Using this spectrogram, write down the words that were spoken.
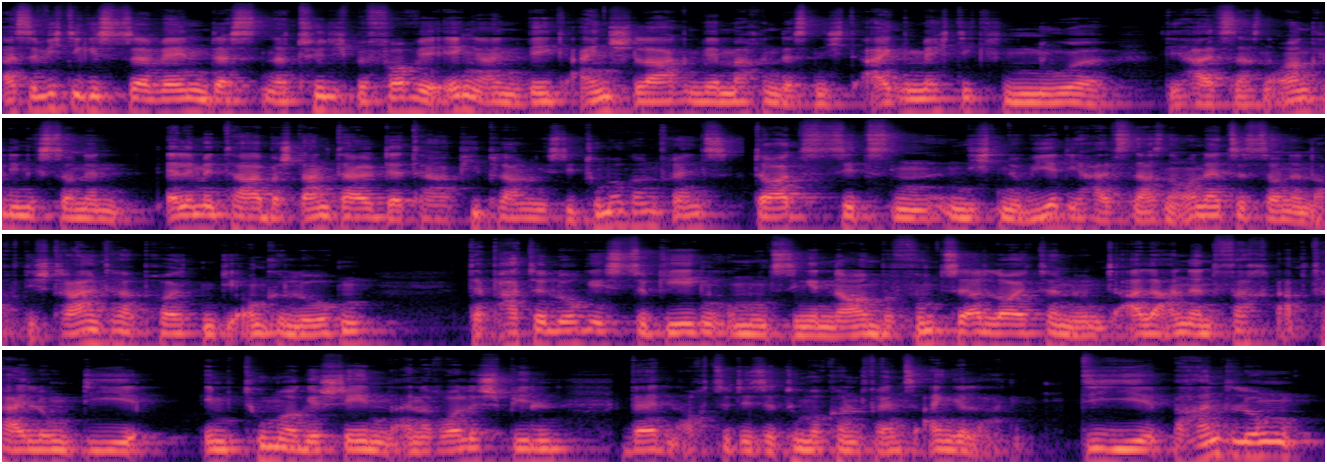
Also wichtig ist zu erwähnen, dass natürlich, bevor wir irgendeinen Weg einschlagen, wir machen das nicht eigenmächtig, nur die Hals-Nasen-Ohrenklinik, sondern elementarer Bestandteil der Therapieplanung ist die Tumorkonferenz. Dort sitzen nicht nur wir, die Hals-Nasen-Ohrenärzte, sondern auch die Strahlentherapeuten, die Onkologen, Der Pathologe ist zugegen, um uns den genauen Befund zu erläutern und alle anderen Fachabteilungen, die im Tumorgeschehen eine Rolle spielen, werden auch zu dieser Tumorkonferenz eingeladen. Die Behandlung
